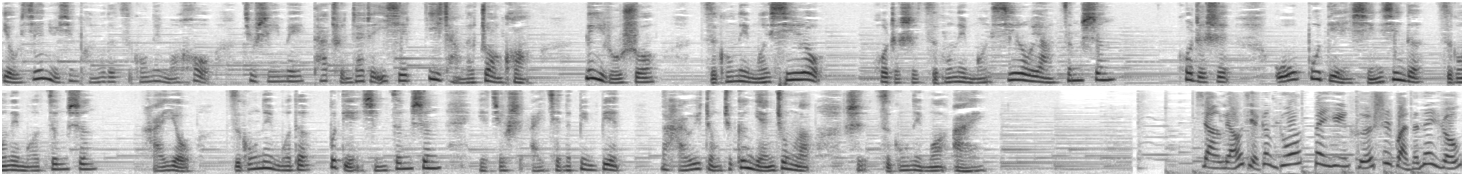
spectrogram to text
有些女性朋友的子宫内膜厚，就是因为它存在着一些异常的状况，例如说。子宫内膜息肉，或者是子宫内膜息肉样增生，或者是无不典型性的子宫内膜增生，还有子宫内膜的不典型增生，也就是癌前的病变。那还有一种就更严重了，是子宫内膜癌。想了解更多备孕和试管的内容，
